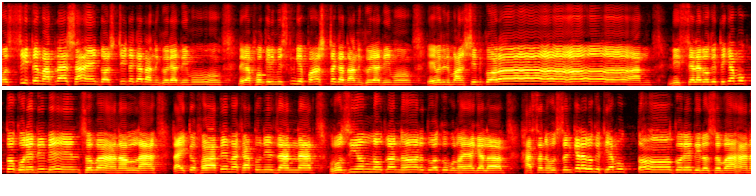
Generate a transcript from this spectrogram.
মসজিদে, মাদ্রাসায় দশটি টাকা দান করে দিমু। দেবে ফকির মিসকিনকে পাঁচ টাকা দান করে দিমু। এবার যদি মানসিক করা নিশ্চলা রোগী থেকে মুক্ত করে দিবেন সোবান আল্লাহ তাই তো ফাতেমা খাতুনে জান্নাত। রজিউল্লাহর দোয়া কবুল হয়ে গেল। হাসান হোসেন কেলা রোগী থেকে মুক্ত করে দিল? সোবাহান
